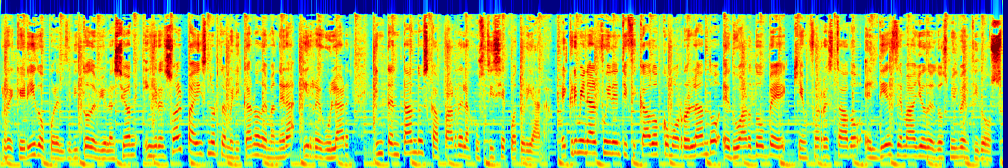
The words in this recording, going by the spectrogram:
requerido por el delito de violación, ingresó al país norteamericano de manera irregular, intentando escapar de la justicia ecuatoriana. El criminal fue identificado como Rolando Eduardo B., quien fue arrestado el 10 de mayo del 2022.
